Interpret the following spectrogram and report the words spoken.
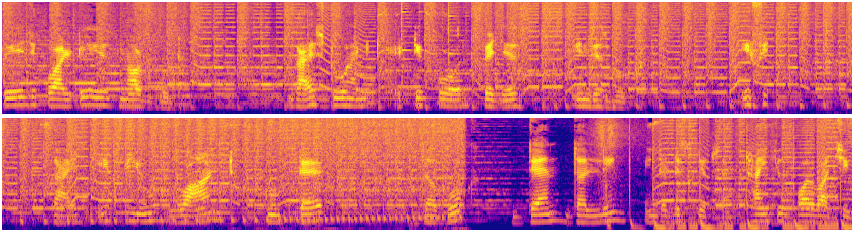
page quality is not good. Guys 284 pages in this book. If it, guys if you want to take the book then the link in the description. Thank you for watching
